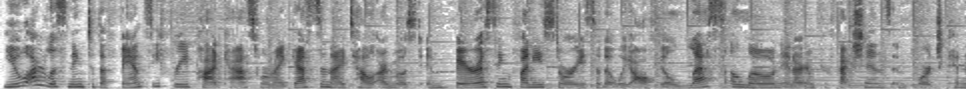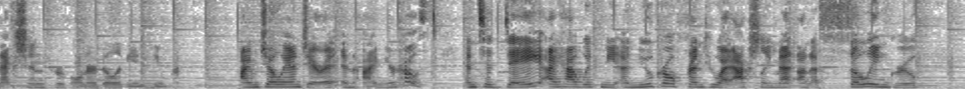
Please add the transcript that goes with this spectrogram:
You are listening to the Fancy Free podcast where my guests and I tell our most embarrassing funny stories so that we all feel less alone in our imperfections and forge connection through vulnerability and humor. I'm Joanne Jarrett and I'm your host. And today I have with me a new girlfriend who I actually met on a sewing group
